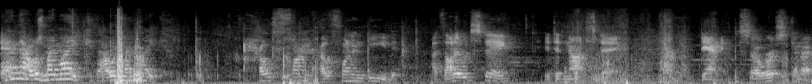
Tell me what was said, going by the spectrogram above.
And that was my mic. That was my mic. How fun, how fun indeed. I thought it would stay. It did not stay. Damn it. So we're just gonna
